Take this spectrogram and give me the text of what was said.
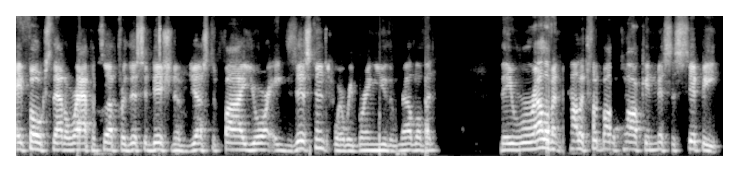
Hey, folks, that'll wrap us up for this edition of Justify Your Existence, where we bring you the relevant, the relevant college football talk in Mississippi.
